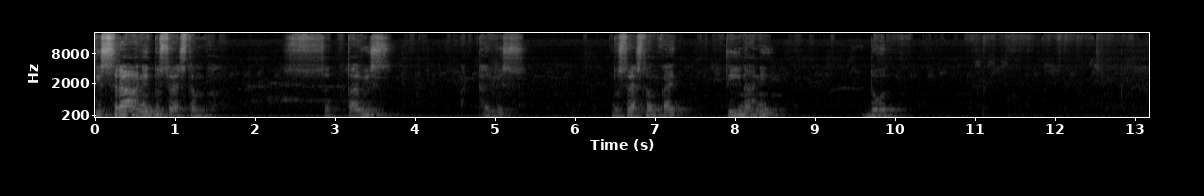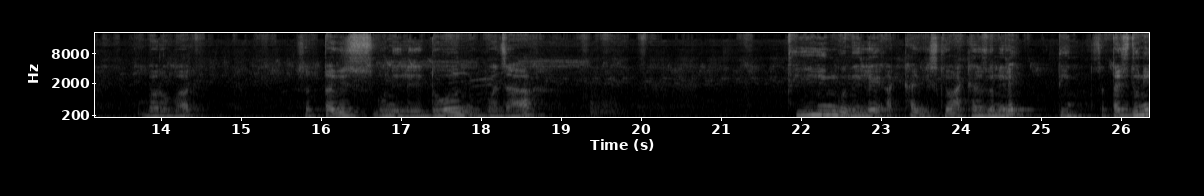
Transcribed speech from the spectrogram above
तिसरा आणि दुसरा स्तंभ. सत्तावीस अठ्ठावीस. दुसरा स्तंभ काय? तीन आणि दोन. बरोबर. सत्तावीस गुणिले दोन वजा तीन गुणिले अठ्ठावीस किंवा अठ्ठावीस गुणिले तीन. सत्तावीस दुनी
